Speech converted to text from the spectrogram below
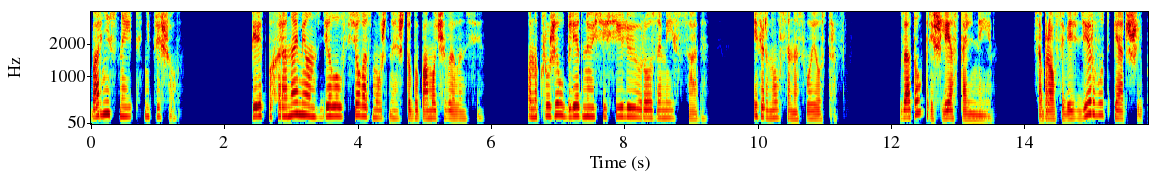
Барни Снейт не пришел. Перед похоронами он сделал все возможное, чтобы помочь Вэланси. Он окружил бледную Сесилию розами из сада и вернулся на свой остров. Зато пришли остальные. Собрался весь Дирвуд и отшиб.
